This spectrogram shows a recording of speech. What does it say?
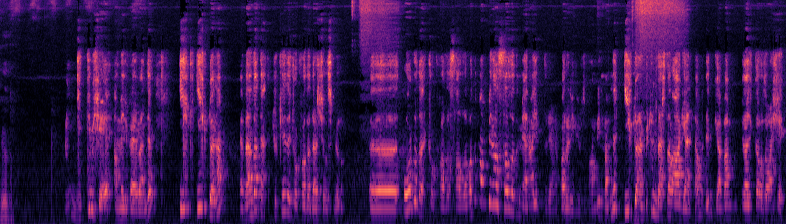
diyordum. gittim şeye Amerika'ya ben de. İlk ilk dönem ben zaten Türkiye'de çok fazla ders çalışmıyordum. Ee, orada da çok fazla sallamadım ama biraz salladım yani ayıptır yani parayla gidiyorsun falan bilmem ne. İlk dönem bütün dersler A geldi ama dedim ki ya ben birazcık daha o zaman şey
